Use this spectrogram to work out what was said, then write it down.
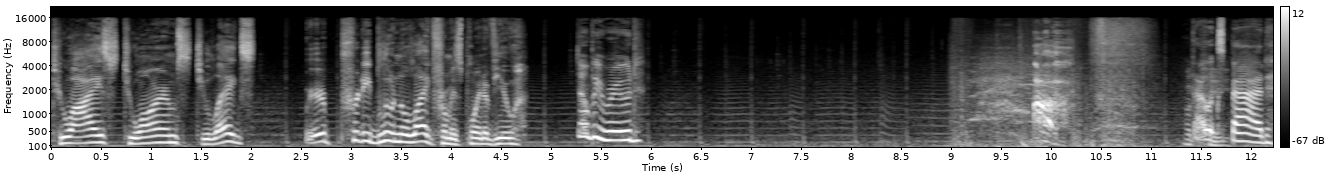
Two eyes, two arms, two legs. We're pretty blue and alike from his point of view. Don't be rude. That looks bad.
